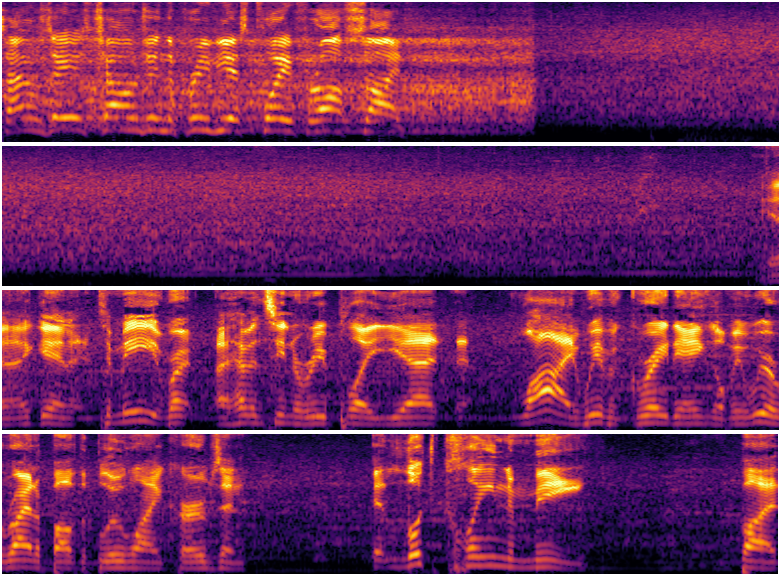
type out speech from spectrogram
San Jose is challenging the previous play for offside. Yeah, again, to me, right, I haven't seen a replay yet. Live, we have a great angle. I mean, we were right above the blue line curbs, and it looked clean to me. But,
